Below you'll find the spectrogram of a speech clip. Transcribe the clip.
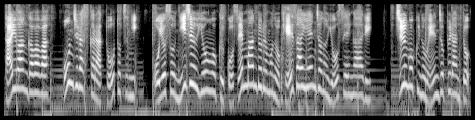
台湾側はホンジュラスから唐突におよそ24億5000万ドルもの経済援助の要請があり中国の援助プランと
